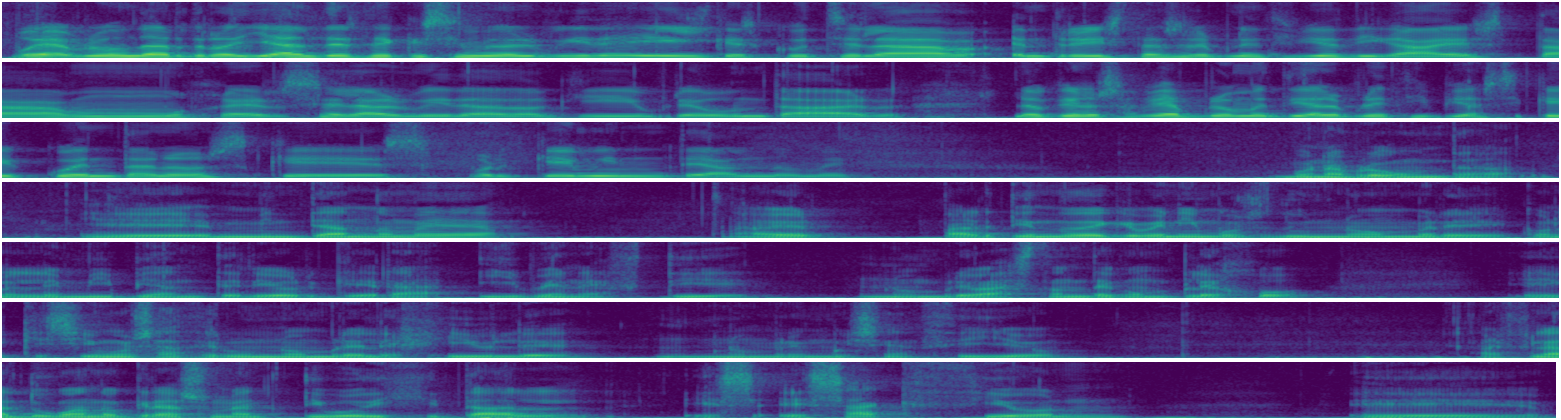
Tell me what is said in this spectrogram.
Voy a preguntártelo ya antes de que se me olvide y el que escuche la entrevista desde el principio diga, esta mujer se le ha olvidado aquí preguntar lo que nos había prometido al principio, así que cuéntanos qué es, ¿por qué minteándome? Buena pregunta. Eh, minteándome, a ver, partiendo de que venimos de un nombre con el MVP anterior que era EvenFT, un nombre bastante complejo, eh, quisimos hacer un nombre legible, un nombre muy sencillo al final tú cuando creas un activo digital, es, esa acción eh,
